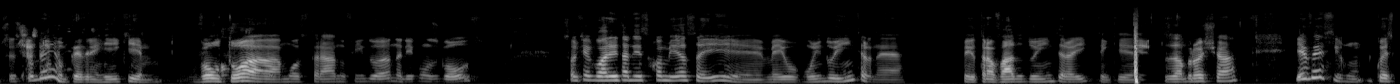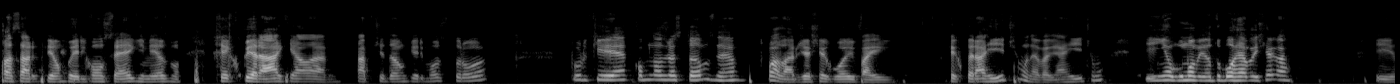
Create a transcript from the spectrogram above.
vocês bem, o Pedro Henrique voltou a mostrar no fim do ano ali com os gols só que agora ele tá nesse começo aí, meio ruim do Inter, né? Meio travado do Inter aí, que tem que desabrochar. E ver se com esse passar do tempo ele consegue mesmo recuperar aquela aptidão que ele mostrou. Porque, como nós já estamos, né? O Alário já chegou e vai recuperar ritmo, né? Vai ganhar ritmo. E em algum momento o Borré vai chegar. E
